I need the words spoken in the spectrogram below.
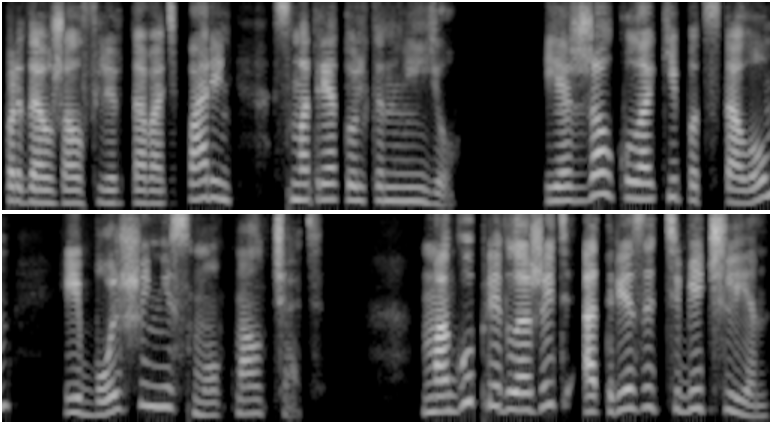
Продолжал флиртовать парень, смотря только на нее. Я сжал кулаки под столом и больше не смог молчать. Могу предложить отрезать тебе член,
